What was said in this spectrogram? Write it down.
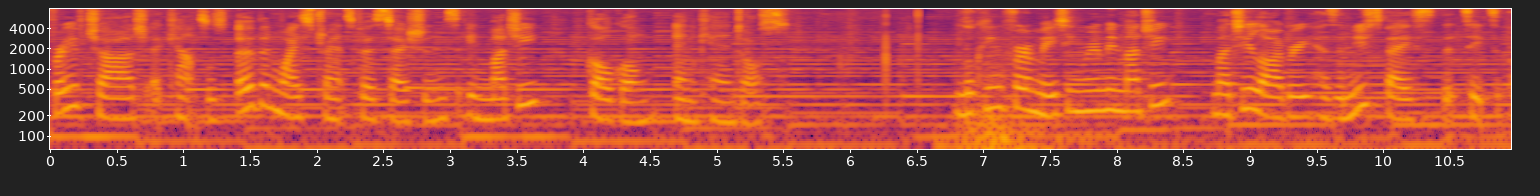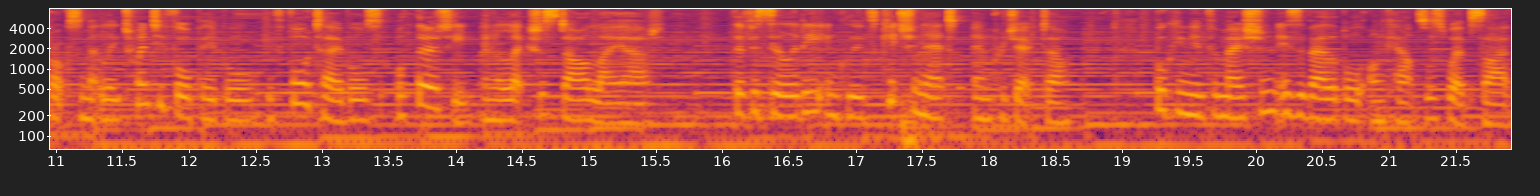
free of charge at Council's urban waste transfer stations in Mudgee, Gulgong and Kandos. Looking for a meeting room in Mudgee? Mudgee Library has a new space that seats approximately 24 people with four tables or 30 in a lecture style layout. The facility includes kitchenette and projector. Booking information is available on Council's website.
